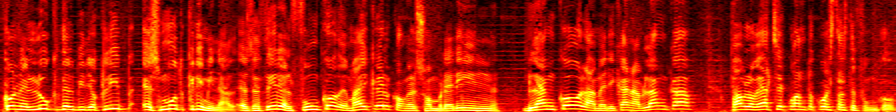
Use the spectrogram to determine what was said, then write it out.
con el look del videoclip Smooth Criminal, es decir, el Funko de Michael con el sombrerín blanco, la americana blanca. Pablo BH, ¿cuánto cuesta este Funko?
